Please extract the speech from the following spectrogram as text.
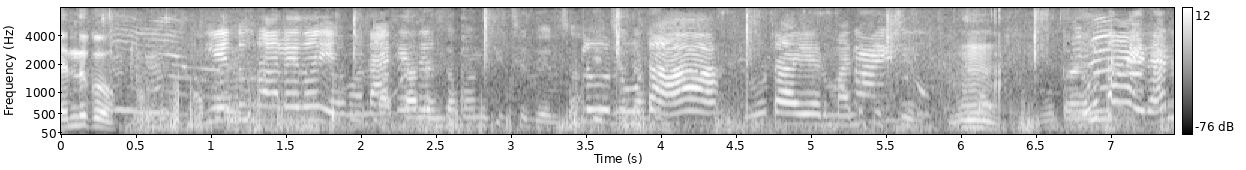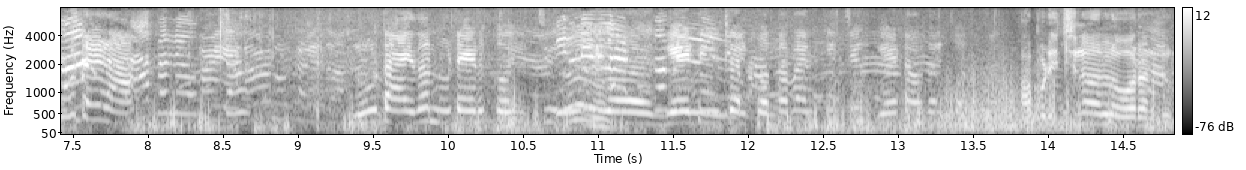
ఎందుకు? ఎందుకు రాలేదో ఏమో నాకైతే నూట నూట ఏడు మందికి ఇచ్చారు ఉమ్, నూట ఐదా? నూట ఏడా? నూట ఐదో నూట ఏడుకో ఇచ్చారు గేట్ ఇవతలు కొంతమందికి ఇచ్చారు గేట్ అవతల కొంతమంది అప్పుడు ఇచ్చిన వాళ్ళు ఎవరు అంటారు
